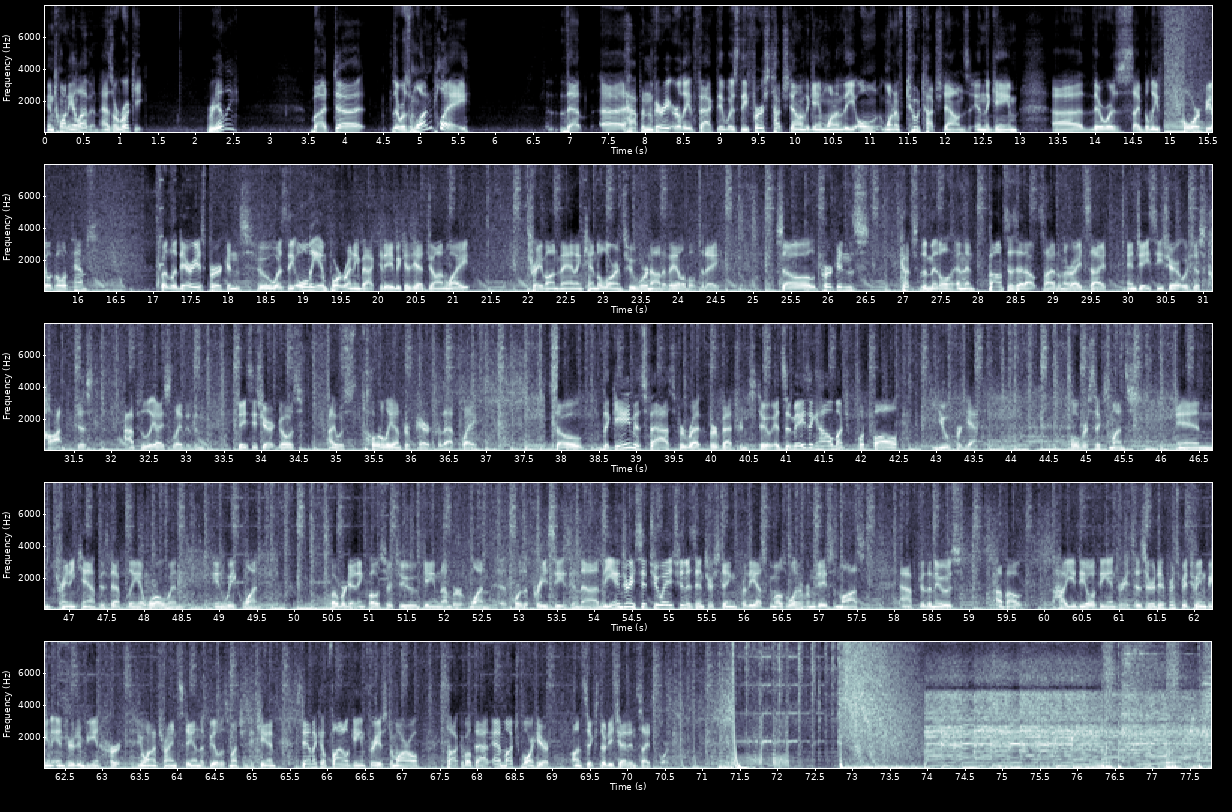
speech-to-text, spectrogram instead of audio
in 2011 as a rookie." Really? But uh, there was one play that uh, happened very early. In fact, it was the first touchdown of the game. One of the only, one of two touchdowns in the game. Uh, there was, I believe, four field goal attempts. But Ladarius Perkins, who was the only import running back today, because he had John White, Travon Van, and Kendial Lawrence, who were not available today. So Perkins cuts to the middle and then bounces it outside on the right side, and J.C. Sherritt was just caught, just absolutely isolated. And J.C. Sherritt goes, "I was totally unprepared for that play." So the game is fast for for veterans too. It's amazing how much football you forget over six months, and training camp is definitely a whirlwind in week one. But we're getting closer to game number one for the preseason. Uh, the injury situation is interesting for the Eskimos. We'll hear from Jason Maas after the news about how you deal with the injuries. Is there a difference between being injured and being hurt? Because you want to try and stay on the field as much as you can. Stanley Cup final game three is tomorrow. Talk about that and much more here on 630 CHED Inside Sports.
